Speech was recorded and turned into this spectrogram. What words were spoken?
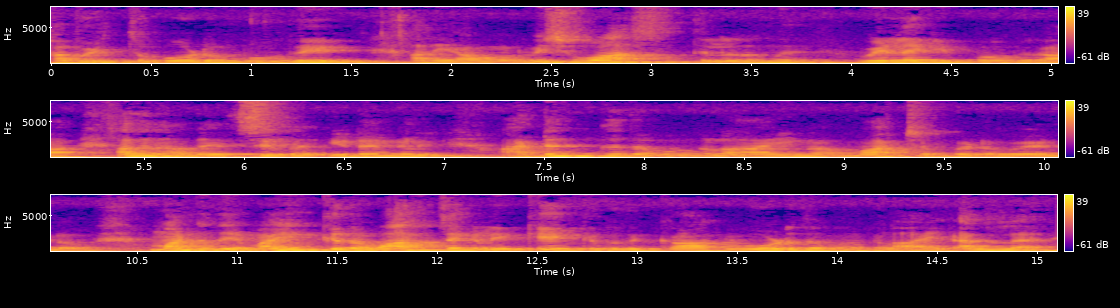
கவிழ்த்து போடும் போது அதை அவங்க விசுவாசத்திலிருந்து விலகி போகிறார். அதனால சில இடங்களில் அடங்குதவங்களாய் நாம் மாற்றப்பட வேண்டும். மனதை மயக்குத வார்த்தைகளை கேட்கிறதுக்காக ஓடுதவர்களாய் அல்ல.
